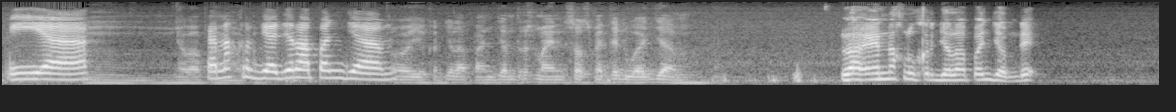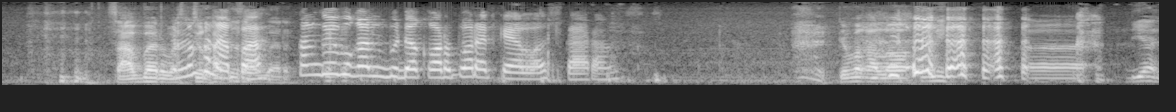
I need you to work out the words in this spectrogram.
Iya. Hmm, nggak apa-apa. Karena kerja aja 8 jam. Oh iya kerja 8 jam terus main sosmednya 2 jam. Lah enak lu kerja 8 jam, Dek. Sabar, Mas. Emang kenapa? sabar. Kan gue bukan budak korporat kayak lo sekarang. Coba kalau ini eh, Dian,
